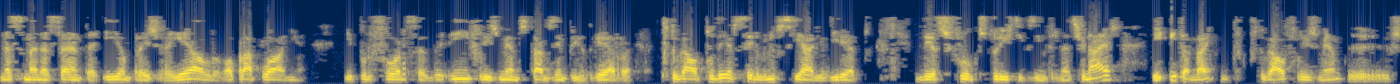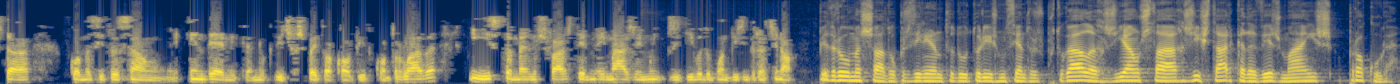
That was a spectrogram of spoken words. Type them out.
na Semana Santa, iam para Israel ou para a Polónia e por força de, infelizmente, estarmos em período de guerra, Portugal poder ser beneficiário direto desses fluxos turísticos internacionais e, e também porque Portugal, felizmente, está com uma situação endémica no que diz respeito ao Covid controlada e isso também nos faz ter uma imagem muito positiva do ponto de vista internacional. Pedro Machado, o presidente do Turismo Centro de Portugal, a região está a registrar cada vez mais procura.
